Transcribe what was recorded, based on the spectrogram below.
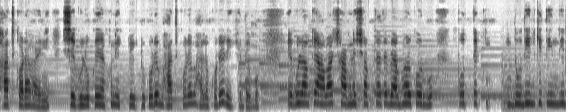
ভাঁজ করা হয়নি। সেগুলোকে এখন একটু একটু করে ভাঁজ করে ভালো করে রেখে দেবো। এগুলোকে আবার সামনের সপ্তাহে ব্যবহার করব। প্রত্যেক দুদিন কি তিন দিন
